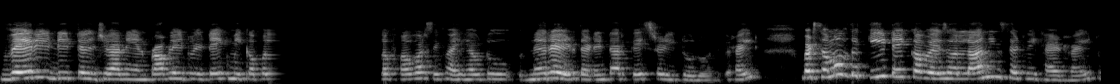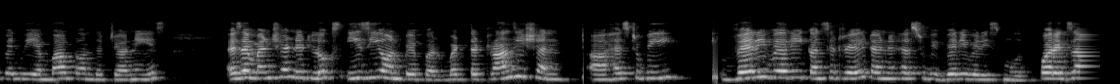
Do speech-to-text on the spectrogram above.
very detailed journey and probably it will take me a couple of hours if i have to narrate that entire case study to right? But some of the key takeaways or learnings that we had right when we embarked on the journey is as i mentioned it looks easy on paper but the transition uh, has to be very very considerate and it has to be very very smooth. For example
